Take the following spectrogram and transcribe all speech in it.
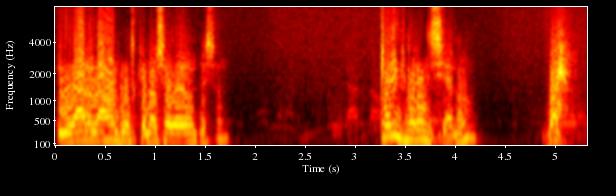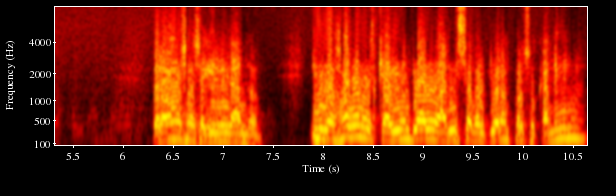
y darla a hombres que no sé de dónde son. Qué diferencia, ¿no? Bueno, pero vamos a seguir mirando. Y los jóvenes que habían enviado a David se volvieron por su camino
